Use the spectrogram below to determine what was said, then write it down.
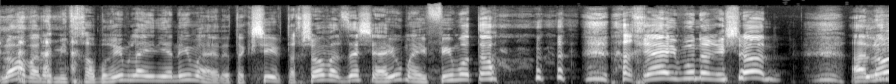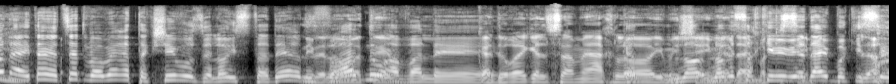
לא, אבל הם מתחברים לעניינים האלה. תקשיב, תחשוב על זה שהיו מעיפים אותו אחרי האימון הראשון. אלונה הייתה יוצאת ואומרת, תקשיבו, זה לא הסתדר, לא נפרדנו. אבל... אה, כדורגל שמח לא עם מי שעם לא ידיים משחקים עם בכיסים. ידיים בכיסים.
